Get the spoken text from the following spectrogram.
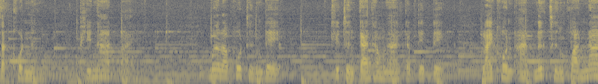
สักคนหนึ่ง พินาศไป มื่อเราพูดถึงเด็ก คิดถึงการทำงานกับเด็กๆ หลายคนอาจนึกถึงความน่า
